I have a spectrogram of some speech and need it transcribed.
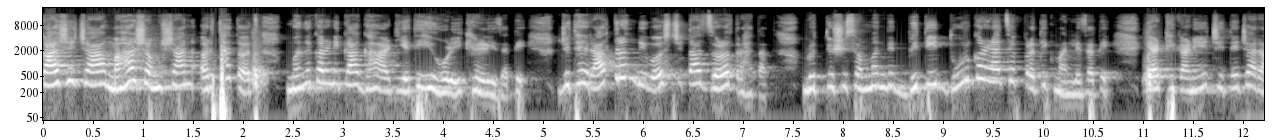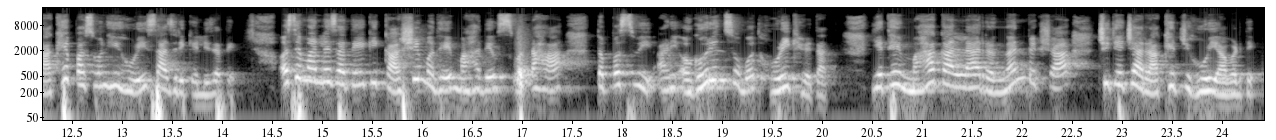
काशीच्या महाशमशान अर्थातच मनकर्णिका घाट येथे ही होळी खेळली जाते? जिथे रात्रंदिवस चिता जळत राहतात. मृत्यूशी संबंधित भीती दूर करण्याचे प्रतीक मानले जाते. या ठिकाणी चितेच्या राखेपासून ही होळी साजरी केली जाते. असे मानले जाते की काशीमध्ये महादेव स्वतः तपस्वी आणि अघोरींसोबत होळी खेळतात. येथे महाकालला रंगांपेक्षा चितेच्या राखेची होळी आवडते.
